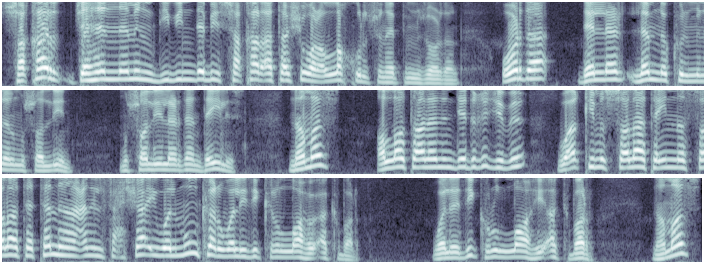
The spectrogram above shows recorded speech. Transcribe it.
Sakar cehennemin dibinde bir sakar ataşı var. Allah kurusun hepimiz oradan. Orada derler lem minel musallin. Musallilerden değiliz. Namaz Allah Teala'nın dediği gibi ve akimis salate innes salate tenha anil fahşai vel munkar ve li zikrullahu ekber. Ve le zikrullahi ekber. Namaz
